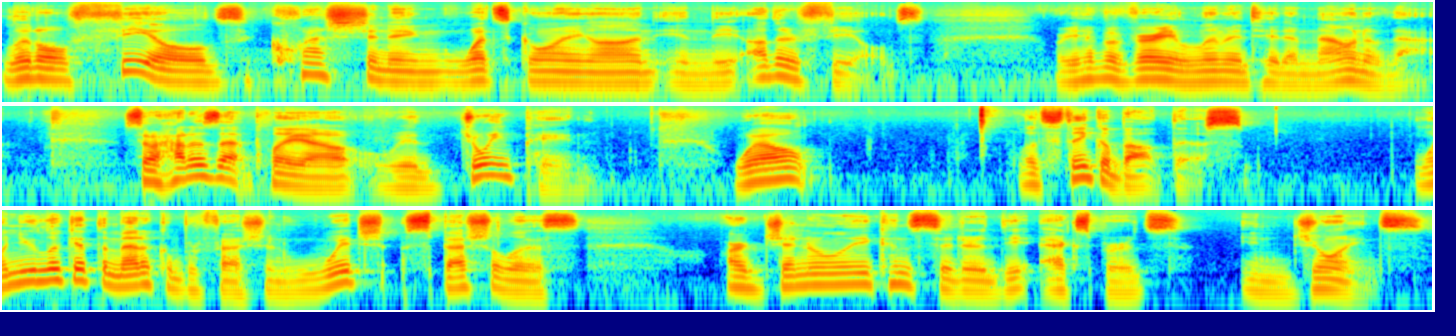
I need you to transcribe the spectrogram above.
little fields questioning what's going on in the other fields, or you have a very limited amount of that. So, how does that play out with joint pain? Well, let's think about this when you look at the medical profession, which specialists are generally considered the experts in joints?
